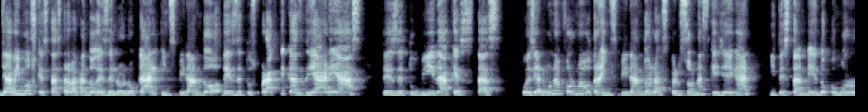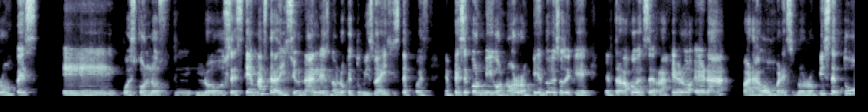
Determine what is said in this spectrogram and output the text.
ya vimos que estás trabajando desde lo local, inspirando desde tus prácticas diarias, desde tu vida, que estás, pues de alguna forma u otra, inspirando a las personas que llegan y te están viendo cómo rompes eh, pues con los, los esquemas tradicionales, ¿no? Lo que tú misma dijiste, pues empecé conmigo, ¿no? Rompiendo eso de que el trabajo de cerrajero era para hombres. Lo rompiste tú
